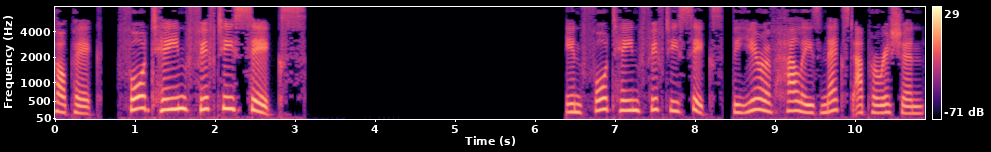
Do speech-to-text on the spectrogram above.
Topic 1456 In 1456, the year of Halley's next apparition,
